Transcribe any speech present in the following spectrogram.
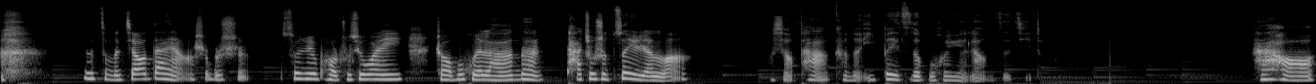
那怎么交代呀？是不是孙女跑出去，万一找不回来了，那他就是罪人了。我想他可能一辈子都不会原谅自己的。还好，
